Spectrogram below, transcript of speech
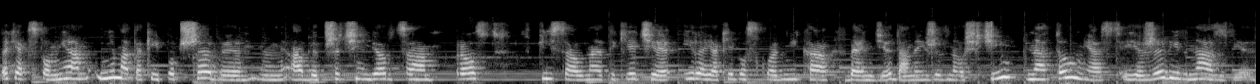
Tak jak wspomniałam, nie ma takiej potrzeby, aby przedsiębiorca prost wpisał na etykiecie, ile jakiego składnika będzie danej żywności. Natomiast jeżeli w nazwie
